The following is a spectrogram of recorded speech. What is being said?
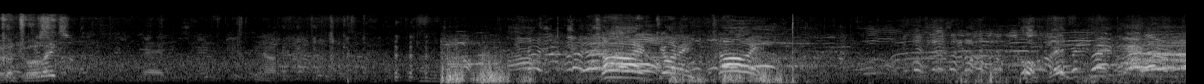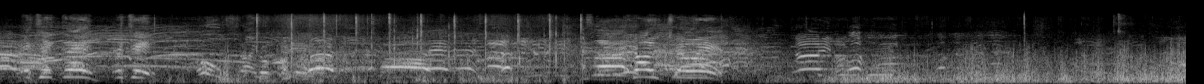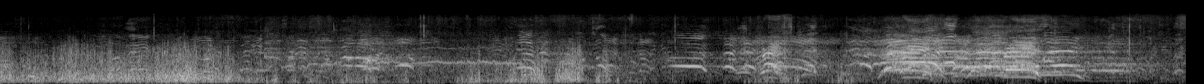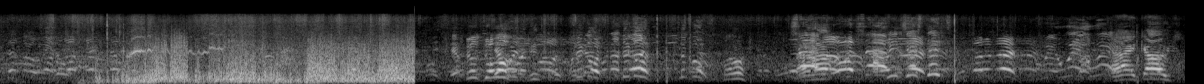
control legs? Time, Johnny, time. Go on, Glenn. Hit it, Glenn, hit it. Oh, thank you. Go to it. Bill, come on. Look on, look on, look on. There it goes.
